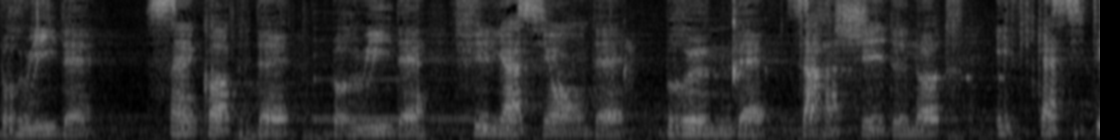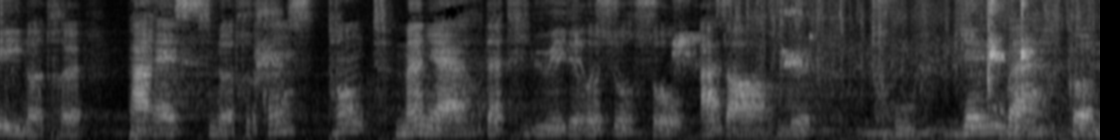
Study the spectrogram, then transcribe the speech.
bruits, des syncopes, des bruits, des filiations, des brumes, des arrachés de notre efficacité, notre paresse, notre constante manière d'attribuer des ressources au hasard, le trou bien ouvert comme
